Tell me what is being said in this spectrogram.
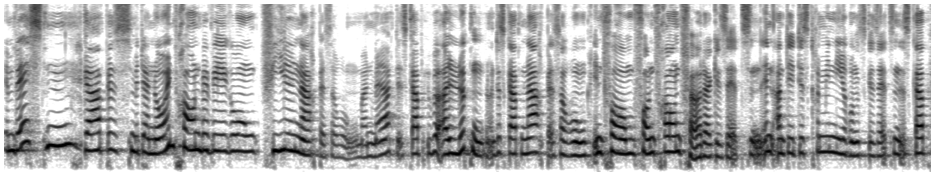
Im Westen gab es mit der neuen Frauenbewegung viel Nachbesserungen. Man merkt, es gab überall Lücken und es gab Nachbesserungen in Form von Frauenfördergesetzen, in Antidiskriminierungsgesetzen. Es gab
